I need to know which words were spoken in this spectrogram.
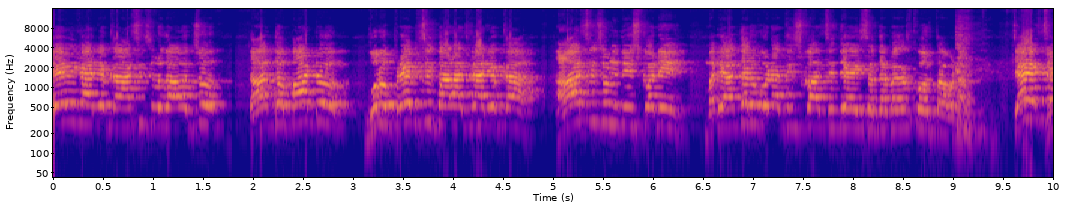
దేవి గారి యొక్క ఆశీస్సులు కావచ్చు. దాంతో పాటు గురు ప్రేమ్ సింగ్ మహారాజ్ గారి యొక్క ఆశీస్సులు తీసుకొని మరి అందరూ కూడా తీసుకోవాల్సిందే ఈ సందర్భంగా కోరుతా ఉన్నాం. జై శ్రీ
